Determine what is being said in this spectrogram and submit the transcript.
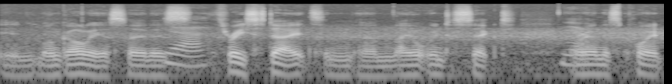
in Mongolia. So there's Yeah. three states and um, they all intersect Yeah. around this point.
